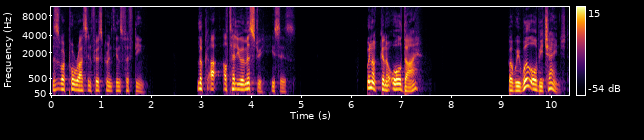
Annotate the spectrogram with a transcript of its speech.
This is what Paul writes in 1 Corinthians 15. Look, I'll tell you a mystery, he says. We're not going to all die, but we will all be changed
